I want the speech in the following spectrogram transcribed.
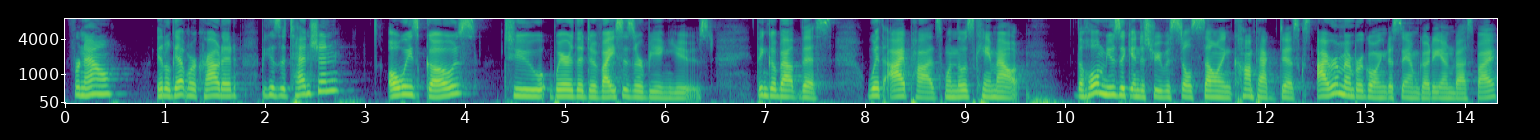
For now, it'll get more crowded because attention always goes to where the devices are being used. Think about this. With iPods when those came out, the whole music industry was still selling compact discs. I remember going to Sam Goody and Best Buy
